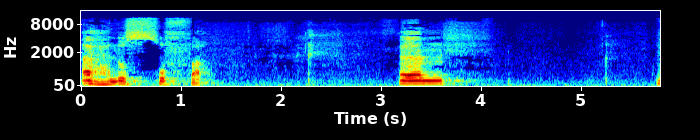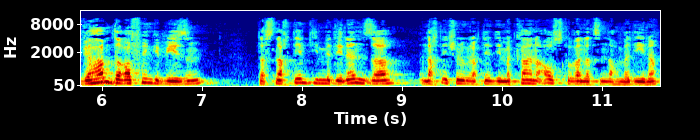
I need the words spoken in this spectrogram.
Ahlus Suffa. Ähm, wir haben darauf hingewiesen, dass nachdem die Medinenser, nach, Entschuldigung, nachdem die Mekkaner ausgewandert sind nach Medina,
